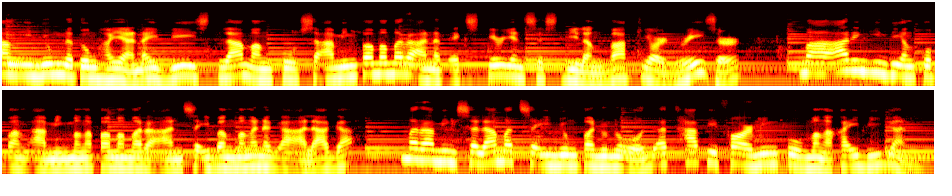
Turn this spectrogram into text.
Ang inyong natunghayan ay based lamang po sa aming pamamaraan at experiences bilang backyard raiser, maaaring hindi angkop ang aming mga pamamaraan sa ibang mga nag-aalaga, maraming salamat sa inyong panunood at happy farming po mga kaibigan.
